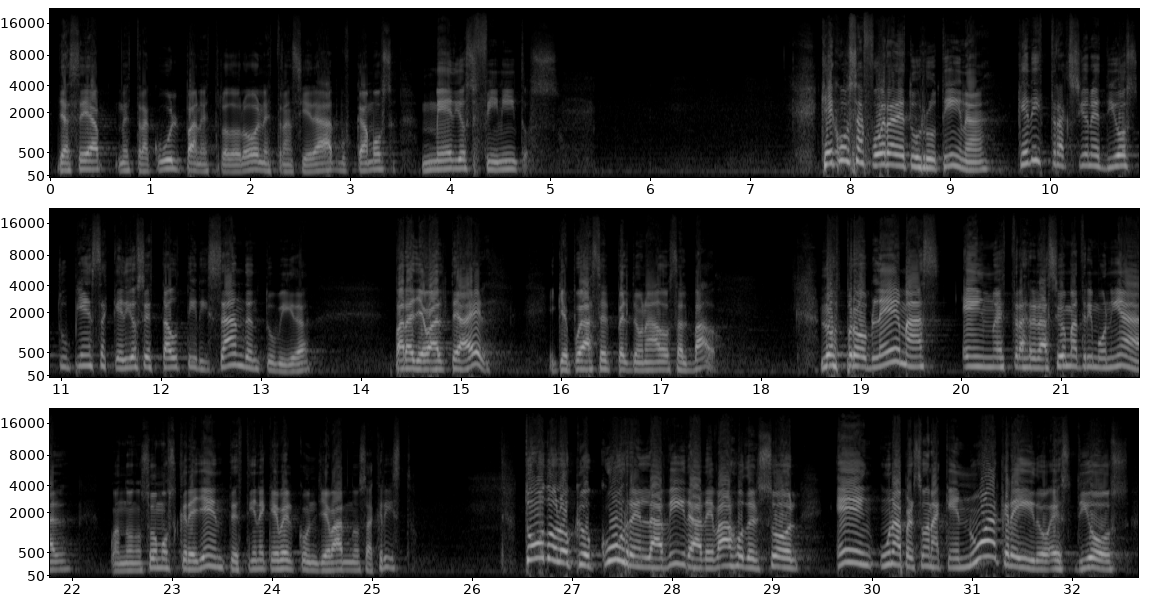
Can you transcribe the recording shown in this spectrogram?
ya sea nuestra culpa, nuestro dolor, nuestra ansiedad, buscamos medios finitos. ¿Qué cosa fuera de tu rutina, qué distracciones Dios tú piensas que Dios está utilizando en tu vida para llevarte a Él y que pueda ser perdonado o salvado? Los problemas en nuestra relación matrimonial, cuando no somos creyentes, tiene que ver con llevarnos a Cristo. Todo lo que ocurre en la vida debajo del sol en una persona que no ha creído es Dios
